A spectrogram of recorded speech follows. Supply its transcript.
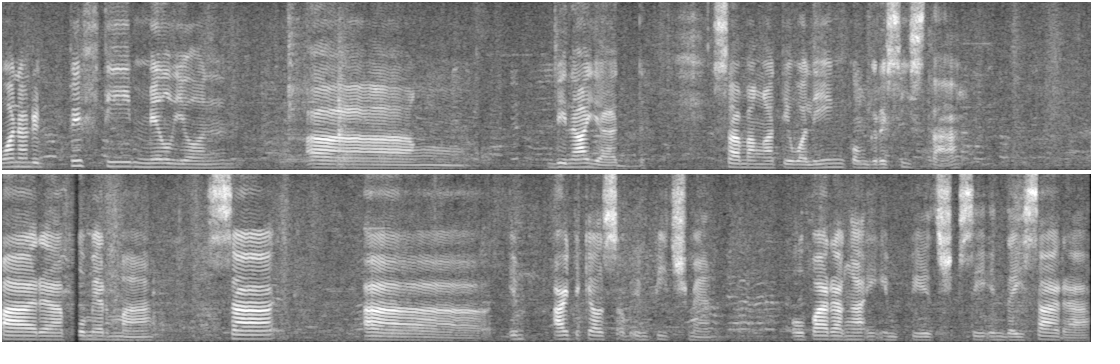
150 million ang binayad sa mga tiwaling kongresista para pumirma sa im- articles of impeachment o para nga i-impeach si Inday Sara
